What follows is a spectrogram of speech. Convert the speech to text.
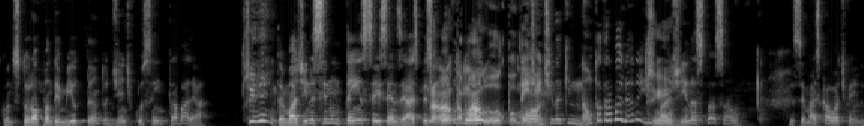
Quando estourou a pandemia, o tanto de gente ficou sem trabalhar. Sim. Então imagina se não tem 600 reais pra esse Não, povo tá todo. maluco, pô, Tem morre. gente ainda que não tá trabalhando ainda. Sim. Imagina a situação. Ia ser mais caótico ainda.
